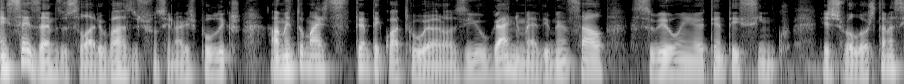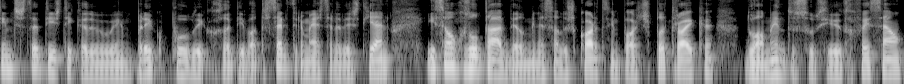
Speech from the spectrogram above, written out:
Em seis anos, o salário base dos funcionários públicos aumentou mais de 74 euros e o ganho médio mensal subiu em 85. Estes valores estão na síntese estatística do emprego público relativo ao terceiro trimestre deste ano e são o resultado da eliminação dos cortes impostos pela Troika, do aumento do subsídio de refeição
